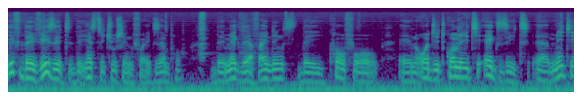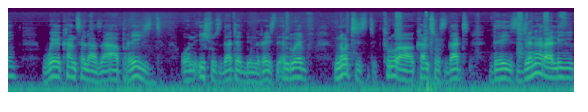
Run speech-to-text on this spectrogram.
if they visit the institution for example they make their findings they call for an audit committee exit uh, meeting where councillors are appraised on issues that have been raised and we have noticed through our councils that there is generally,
